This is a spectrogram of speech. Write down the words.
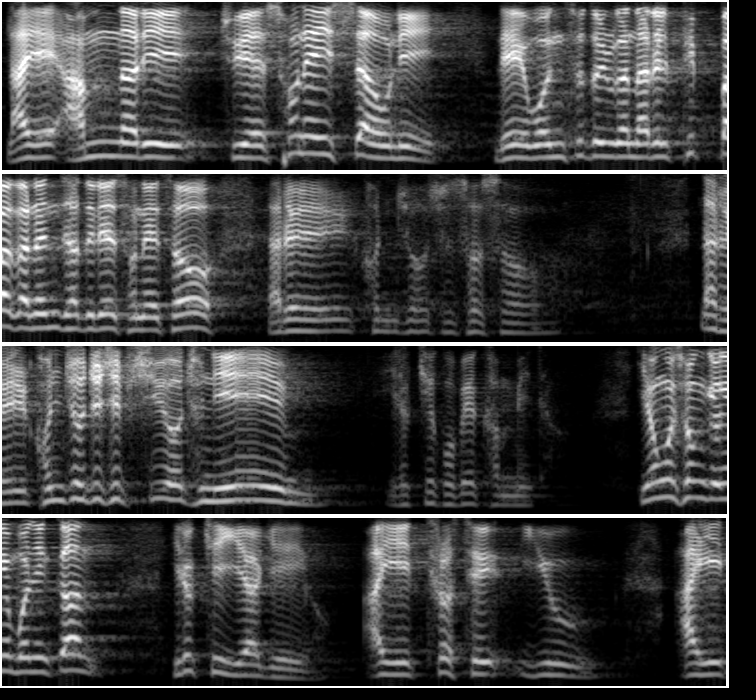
나의 앞날이 주의 손에 있사오니 내 원수들과 나를 핍박하는 자들의 손에서 나를 건져 주소서. 나를 건져 주십시오, 주님. 이렇게 고백합니다. 영어 성경에 보니까 이렇게 이야기해요. I trust you. I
